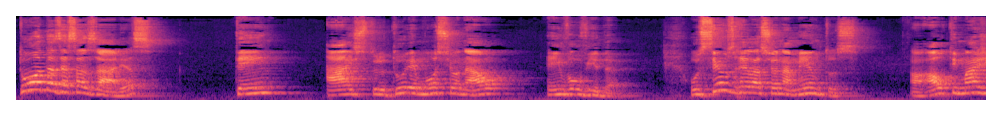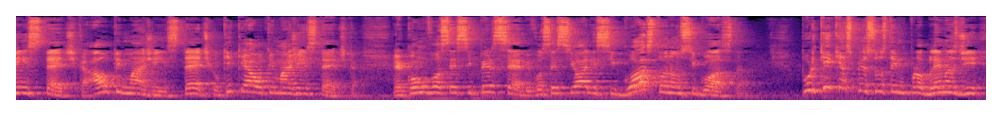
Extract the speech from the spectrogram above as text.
todas essas áreas têm a estrutura emocional envolvida. Os seus relacionamentos, ó, autoimagem estética. Autoimagem estética, o que é autoimagem estética? É como você se percebe, você se olha e se gosta ou não se gosta. Por que, que as pessoas têm problemas de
